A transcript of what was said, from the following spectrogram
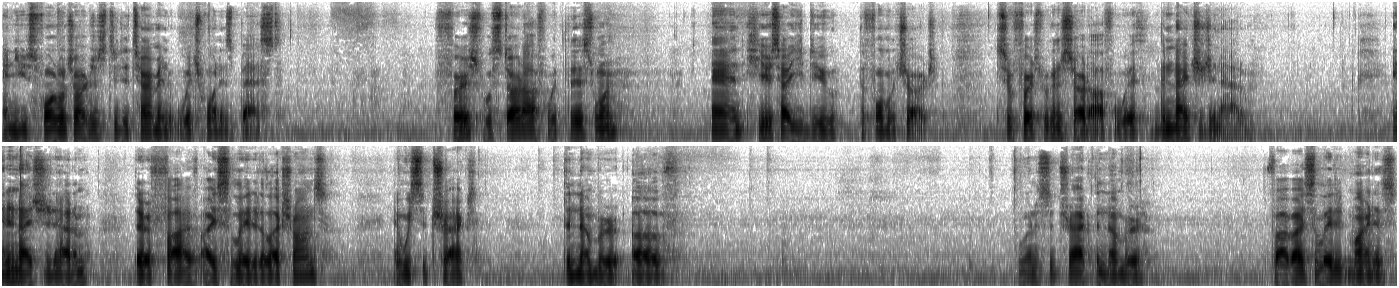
and use formal charges to determine which one is best. First, we'll start off with this one, and here's how you do the formal charge. So first we're going to start off with the nitrogen atom. In a nitrogen atom, there are five isolated electrons, and we subtract the number of we're going to subtract the number 5 isolated minus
